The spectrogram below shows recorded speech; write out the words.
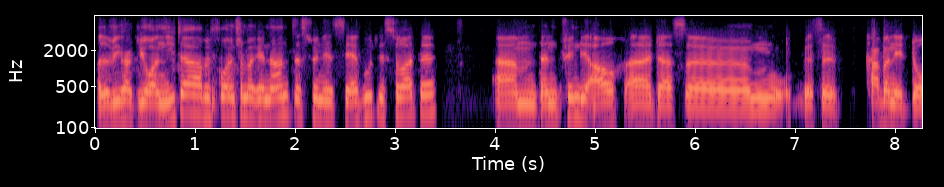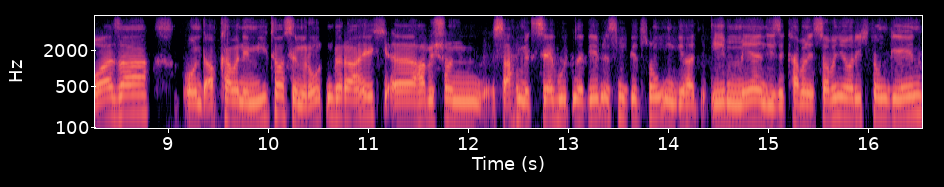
Also wie gesagt, Johanniter habe ich vorhin schon mal genannt. Das finde ich eine sehr gute Sorte. Ähm, dann finde ich auch, äh, dass ähm, Cabernet Dorsa und auch Cabernet Mitos im roten Bereich äh, habe ich schon Sachen mit sehr guten Ergebnissen getrunken, die halt eben mehr in diese Cabernet Sauvignon Richtung gehen.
